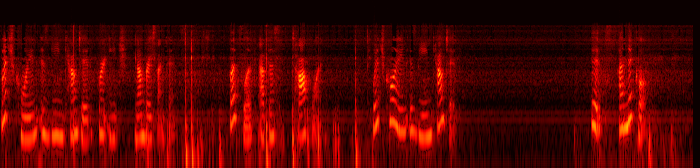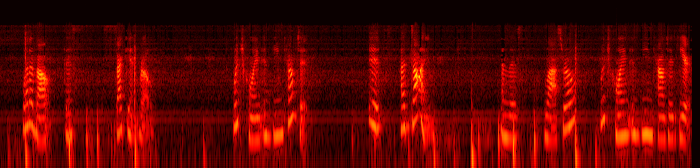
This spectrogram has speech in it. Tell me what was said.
Which coin is being counted for each number sentence? Let's look at this top one. Which coin is being counted? It's a nickel. What about second row? Which coin is being counted? It's a dime. And this last row, which coin is being counted here?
